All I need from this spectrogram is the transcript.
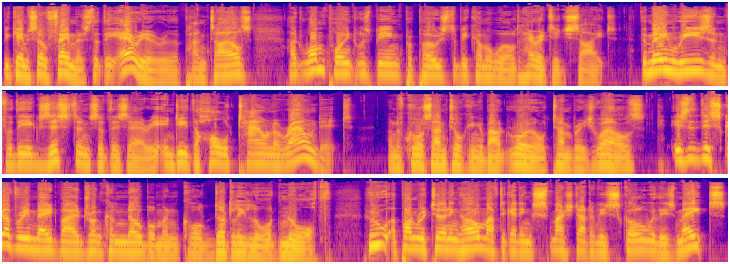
became so famous that the area of the Pantiles at one point was being proposed to become a World Heritage Site. The main reason for the existence of this area, indeed the whole town around it, and of course I'm talking about Royal Tunbridge Wells, is the discovery made by a drunken nobleman called Dudley Lord North, who, upon returning home after getting smashed out of his skull with his mates,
